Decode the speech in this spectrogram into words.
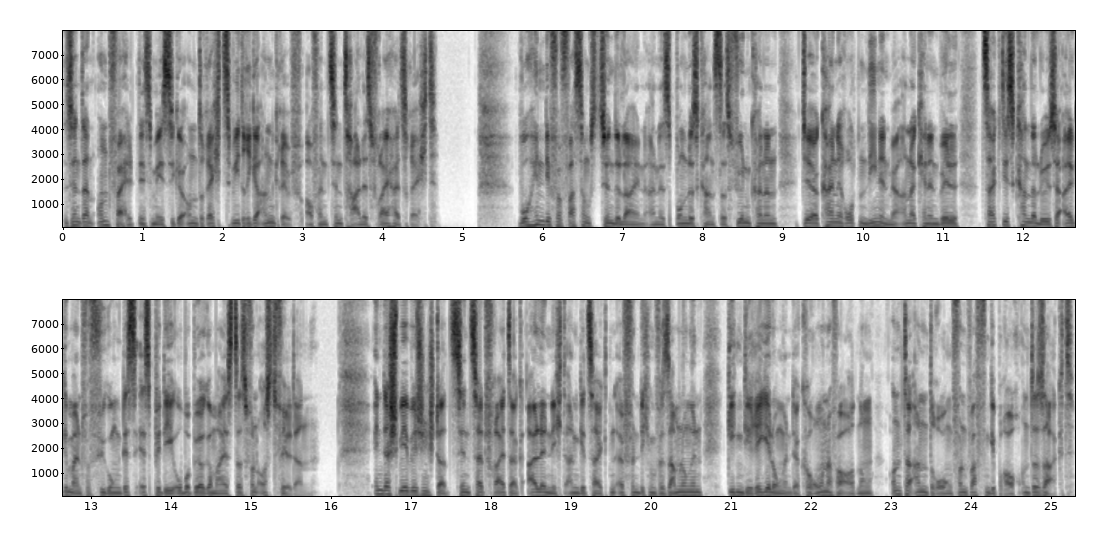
sind ein unverhältnismäßiger und rechtswidriger Angriff auf ein zentrales Freiheitsrecht. Wohin die Verfassungszündeleien eines Bundeskanzlers führen können, der keine roten Linien mehr anerkennen will, zeigt die skandalöse Allgemeinverfügung des SPD-Oberbürgermeisters von Ostfildern. In der schwäbischen Stadt sind seit Freitag alle nicht angezeigten öffentlichen Versammlungen gegen die Regelungen der Corona-Verordnung unter Androhung von Waffengebrauch untersagt.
